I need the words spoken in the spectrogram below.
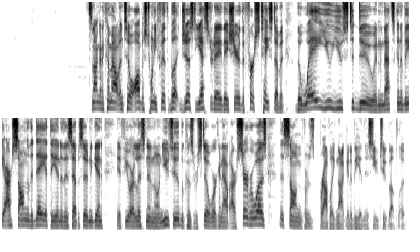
It's not going to come out until August 25th, but just yesterday they shared the first taste of it, The Way You Used to Do, and that's going to be our song of the day at the end of this episode. And again, if you are listening on YouTube because we're still working out our server was, this song was probably not going to be in this YouTube upload.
